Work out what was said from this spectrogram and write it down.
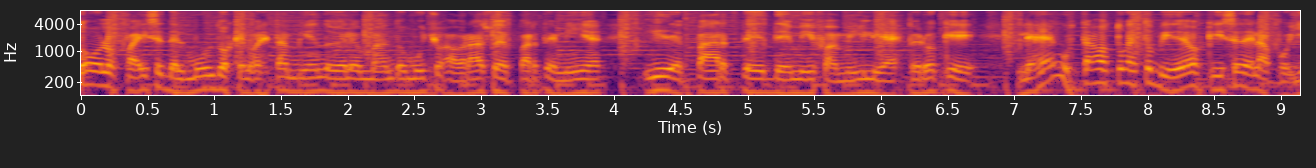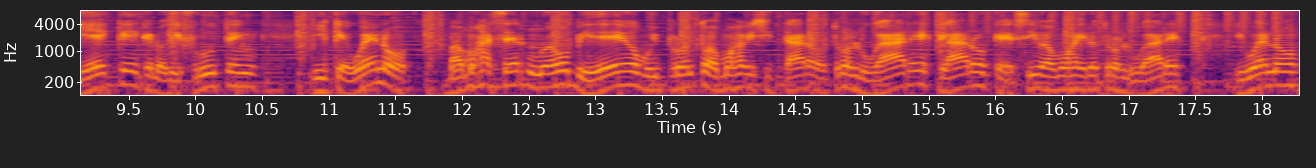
todos los países del mundo que nos están viendo. Yo les mando muchos abrazos de parte mía y de parte de mi familia. Espero que les haya gustado todos estos videos que hice de la Poyeque, que lo disfruten y que bueno, vamos a hacer nuevos videos. Muy pronto vamos a visitar otros lugares. Claro que sí, vamos a ir a otros lugares. Y bueno,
